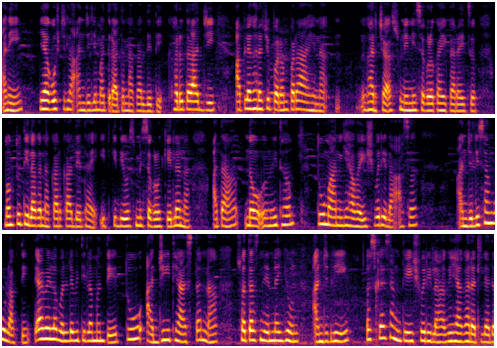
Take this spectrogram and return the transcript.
आणि या गोष्टीला अंजली मात्र आता नकार देते. खरं तर आजी आपल्या घराची परंपरा आहे ना? घरच्या सुनेनी सगळं काही करायचं. मग तू तिला नकार का देत आहे? इतके दिवस मी सगळं केलं ना? आता नव इथं तू मान घ्यावा ईश्वरीला असं अंजली सांगू लागते. त्यावेळेला वल्लवी तिला म्हणते तू आजी इथे असताना स्वतःच निर्णय घेऊन अंजली कसं काय सांगते ईश्वरीला ह्या घरातल्या आता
